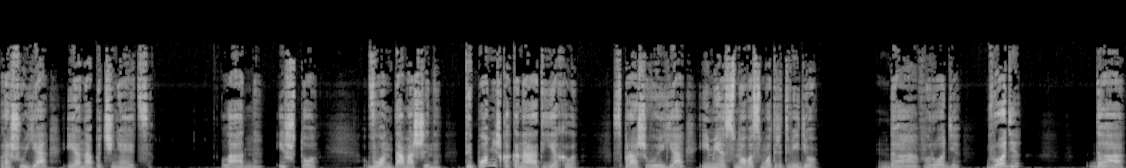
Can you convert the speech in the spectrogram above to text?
Прошу я, и она подчиняется. «Ладно, и что?» «Вон та машина. Ты помнишь, как она отъехала?» — спрашиваю я, имея снова смотрит видео. «Да, вроде». «Вроде?» «Да,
